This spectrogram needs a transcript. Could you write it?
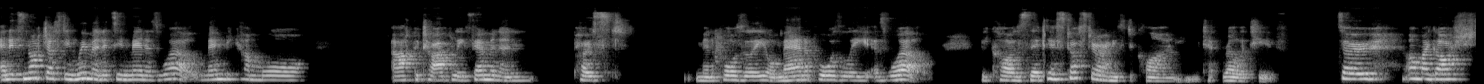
And it's not just in women, it's in men as well. Men become more archetypally feminine post menopausally or menopausally as well because their testosterone is declining relative. So, oh my gosh,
